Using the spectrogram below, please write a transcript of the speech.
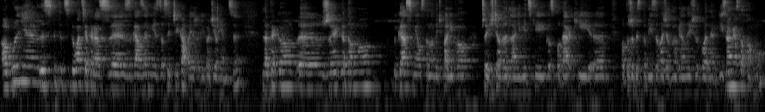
Ogólnie sy- sytuacja teraz z gazem jest dosyć ciekawa, jeżeli chodzi o Niemcy, dlatego e, że jak wiadomo, gaz miał stanowić paliwo przejściowe dla niemieckiej gospodarki e, po to, żeby stabilizować odnawialne źródła energii zamiast atomu.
